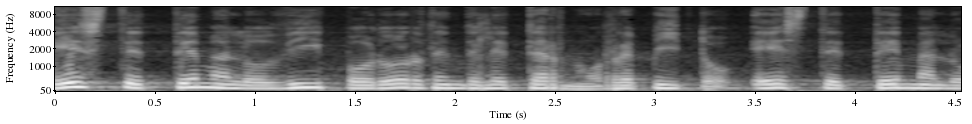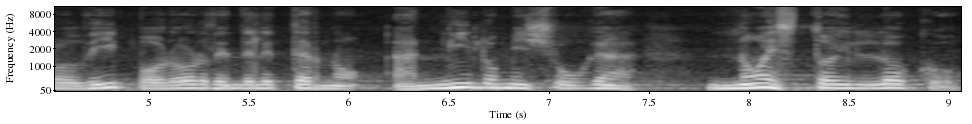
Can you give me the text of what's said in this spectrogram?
Este tema lo di por orden del Eterno, repito, este tema lo di por orden del Eterno. Anilo Mishuga, no estoy loco,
